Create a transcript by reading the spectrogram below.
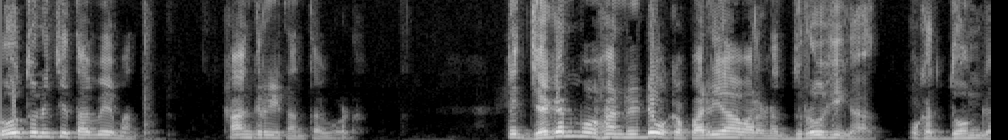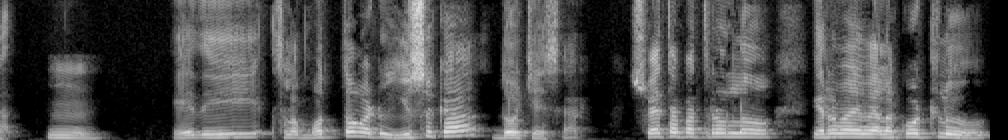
లోతు నుంచి తవ్వేమంత కాంక్రీట్ అంతా కూడా. అంటే జగన్మోహన్ రెడ్డి ఒక పర్యావరణ ద్రోహి కాదు ఒక దొంగ. ఏది? అసలు మొత్తం అటు ఇసుక దోచేశారు. శ్వేతపత్రంలో ఇరవై వేల కోట్లు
